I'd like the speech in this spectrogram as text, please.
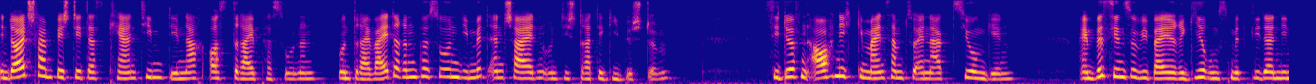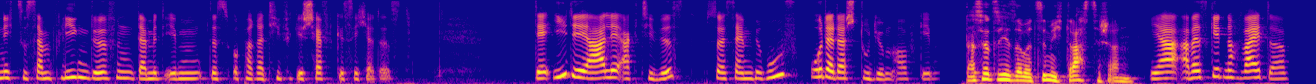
In Deutschland besteht das Kernteam demnach aus drei Personen und drei weiteren Personen, die mitentscheiden und die Strategie bestimmen. Sie dürfen auch nicht gemeinsam zu einer Aktion gehen. Ein bisschen so wie bei Regierungsmitgliedern, die nicht zusammen fliegen dürfen, damit eben das operative Geschäft gesichert ist. Der ideale Aktivist soll seinen Beruf oder das Studium aufgeben. Das hört sich jetzt aber ziemlich drastisch an. Ja, aber es geht noch weiter.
